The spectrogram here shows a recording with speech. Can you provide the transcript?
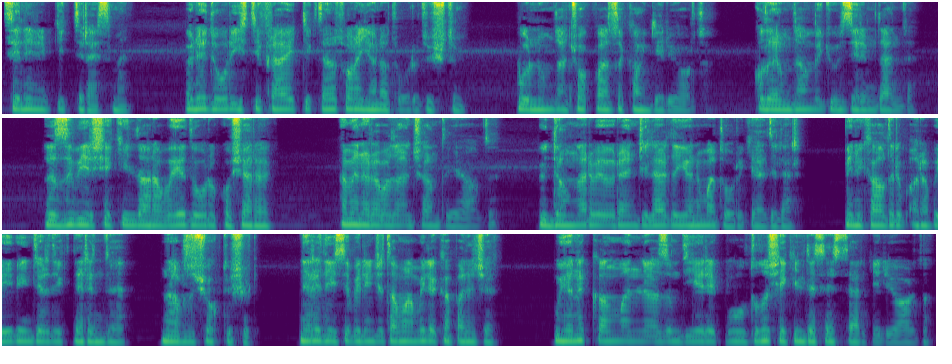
Seninip gitti resmen. Öne doğru istifra ettikten sonra yana doğru düştüm. Burnumdan çok fazla kan geliyordu. Kulağımdan ve gözlerimden de. Hızlı bir şekilde arabaya doğru koşarak hemen arabadan çantayı aldı. Hüddamlar ve öğrenciler de yanıma doğru geldiler. Beni kaldırıp arabayı bindirdiklerinde nabzı çok düşük. Neredeyse bilinci tamamıyla kapanacak. Uyanık kalman lazım diyerek buğultulu şekilde sesler geliyordu.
